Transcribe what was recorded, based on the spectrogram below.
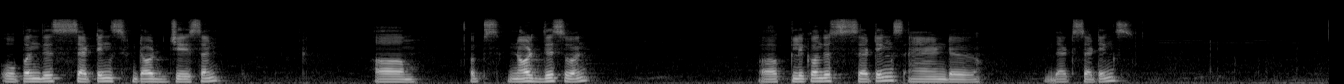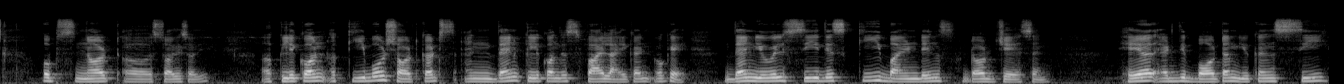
open this settings.json um, oops not this one. Uh, click on the settings and uh, that settings. Oops not uh, sorry sorry. Uh, click on a keyboard shortcuts and then click on this file icon. Okay then you will see this key bindings.json here at the bottom you can see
